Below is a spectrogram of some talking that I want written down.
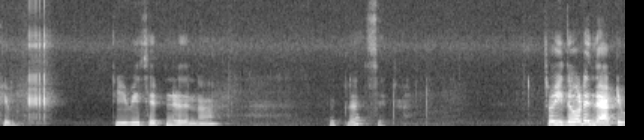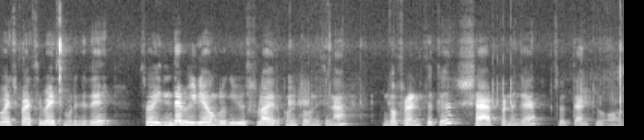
him TV செட்னு எழுதுனா? செட்டில் செட் ஸோ இதோட இந்த ஆக்டிவ் வாய்ஸ் பாசிவ் வாய்ஸ் முடிஞ்சது. ஸோ இந்த வீடியோ உங்களுக்கு யூஸ்ஃபுல்லாக இருக்கும்னு தோணுச்சுன்னா உங்கள் ஃப்ரெண்ட்ஸுக்கு ஷேர் பண்ணுங்கள் ஸோ தேங்க்யூ ஆல்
